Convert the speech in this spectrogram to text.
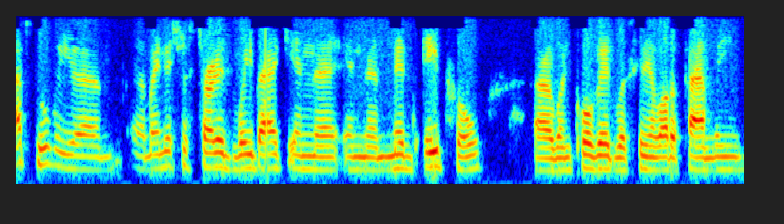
Absolutely. Um, uh, my initiative started way back in uh, in mid-April uh, when COVID was hitting a lot of families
